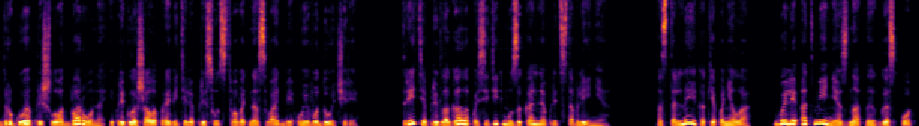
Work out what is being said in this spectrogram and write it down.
другое пришло от барона и приглашало правителя присутствовать на свадьбе у его дочери. Третье предлагало посетить музыкальное представление. Остальные, как я поняла, были от менее знатных господ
